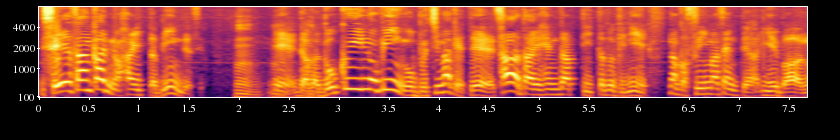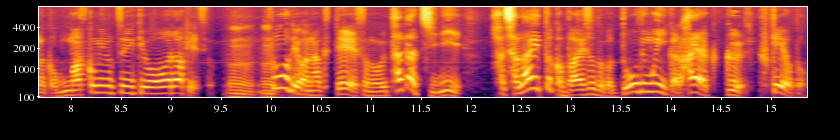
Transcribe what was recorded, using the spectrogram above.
生産管理の入った瓶ですようんうんええだから毒入りの瓶をぶちまけてさあ大変だって言った時になんかすいませんって言えばなんかマスコミの追及は終わるわけですよ。うんうんそうではなくてその直ちには謝罪とか賠償とかどうでもいいから早く吹けよと。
